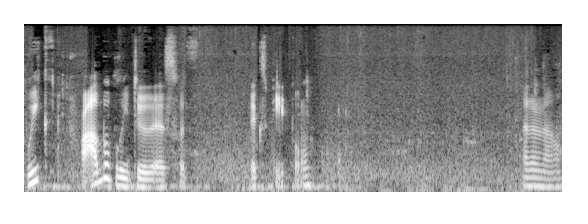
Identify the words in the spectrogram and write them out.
We could probably do this with six people. I don't know.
